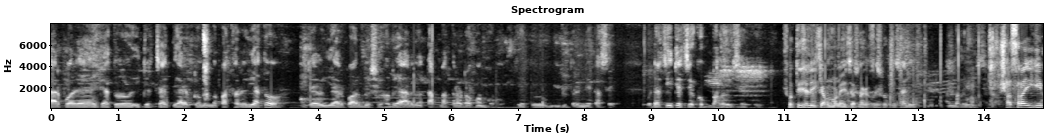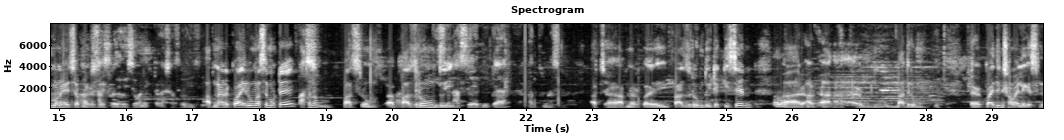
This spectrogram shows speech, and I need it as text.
তারপরে এটা তো ইটের চাইতে আর একটু পাথরের ইয়া তো এটা ইয়ার পর বেশি হবে আর তাপমাত্রাটাও কম হবে যেহেতু ভিতরে নেট আছে। ওটা হচ্ছে ইটের চেয়ে খুব ভালো হয়েছে আর কি। শক্তিশালী কেমন মনে হয়েছে আপনার কাছে? শক্তিশালী ভালোই হয়েছে। সাশ্রয়ী কি মনে হয়েছে আপনার কাছে? সাশ্রয় হয়েছে অনেক টাকা সাশ্রয় হয়েছে। আপনার কয় রুম আছে মোটে? পাঁচ রুম পাঁচ রুম দুই আছে দুইটা বাথরুম আছে। আচ্ছা আপনার কয়- এই পাঁচ রুম দুইটা কিচেন আর বাথরুম। কয়দিন সময় লেগেছিল?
